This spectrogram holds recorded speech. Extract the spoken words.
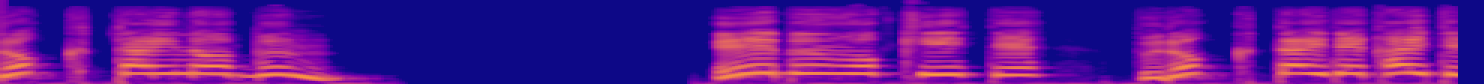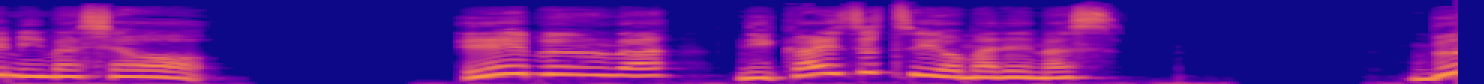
ロック体の文。英文を聞いてブロック体で書いてみましょう。英文は2回ずつ読まれます。文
